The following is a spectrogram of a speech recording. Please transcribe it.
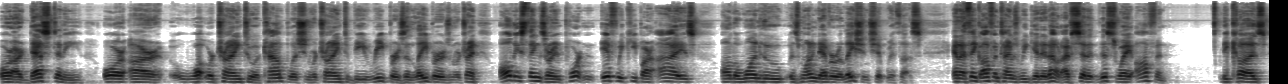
or our destiny or our what we're trying to accomplish and we're trying to be reapers and laborers and we're trying all these things are important if we keep our eyes on the one who is wanting to have a relationship with us. And I think oftentimes we get it out. I've said it this way often because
